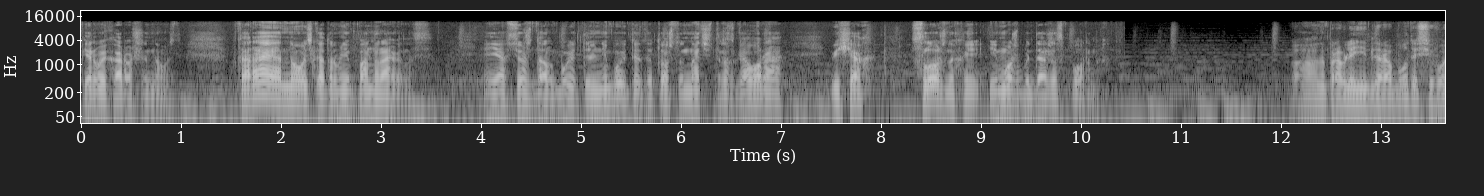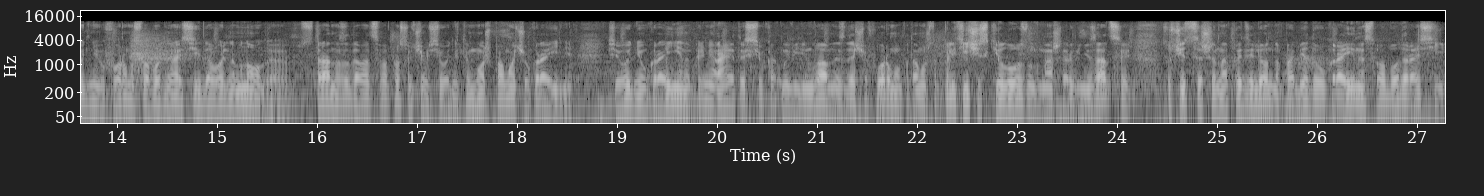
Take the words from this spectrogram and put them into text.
первая хорошая новость. Вторая новость, которая мне понравилась, и я все ждал, будет или не будет, это то, что начат разговор о вещах сложных и, и может быть, даже спорных. А, направлений для работы сегодня у форума «Свободной России» довольно много. Странно задаваться вопросом, чем сегодня ты можешь помочь Украине. Сегодня Украине, например, а это, как мы видим, главная задача форума, потому что политический лозунг нашей организации звучит совершенно определенно. Победа Украины, свобода России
